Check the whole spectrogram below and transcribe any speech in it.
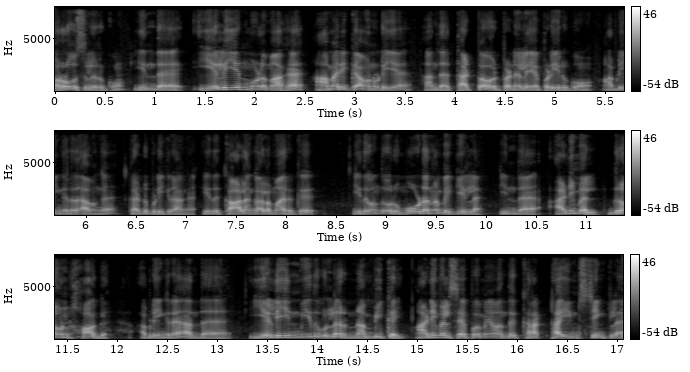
பரோஸில் இருக்கும். இந்த எலியின் மூலமாக அமெரிக்காவினுடைய அந்த தட்ப வெப்பநிலை எப்படி இருக்கும் அப்படிங்கிறத அவங்க கண்டுபிடிக்கிறாங்க. இது காலங்காலமாக இருக்குது இது வந்து ஒரு மூட நம்பிக்கை இல்லை. இந்த அனிமல் கிரவுண்ட் ஹாக் அப்படிங்கிற அந்த எலியின் மீது உள்ள நம்பிக்கை. அனிமல்ஸ் எப்பவுமே வந்து கரெக்டாக இன்ஸ்டிங்கில்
